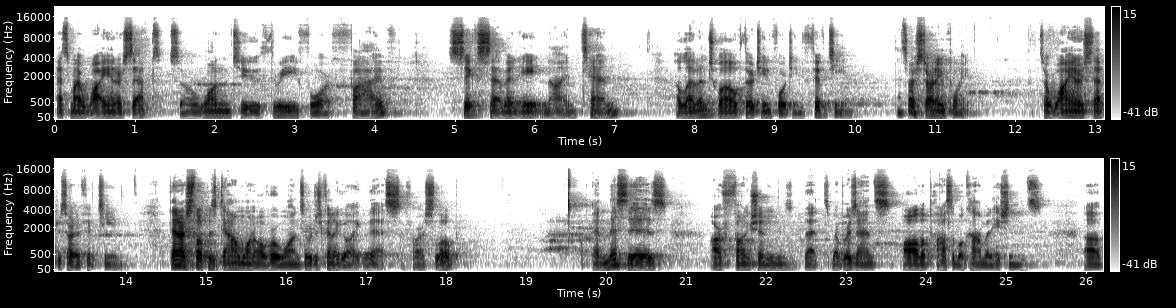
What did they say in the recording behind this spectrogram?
that's my y-intercept. So 1, 2, 3, 4, 5, 6, 7, 8, 9, 10, 11, 12, 13, 14, 15. That's our starting point. That's our y-intercept, we start at 15. Then our slope is down 1 over 1, so we're just going to go like this for our slope. And this is our function that represents all the possible combinations of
